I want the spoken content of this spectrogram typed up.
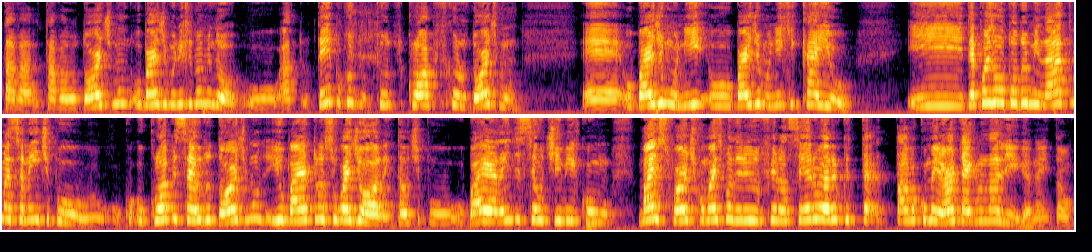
tava, tava no Dortmund, o Bayern de Munique dominou. O, a, o tempo que o, que o Klopp ficou no Dortmund é, o, Bayern de Munique, o Bayern de Munique caiu. E depois voltou a dominar, mas também, tipo, o Klopp saiu do Dortmund e o Bayern trouxe o Guardiola. Então, tipo, o Bayern, além de ser o time com mais forte, com mais poderio financeiro, era o que tava com o melhor técnico na liga, né? Então.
